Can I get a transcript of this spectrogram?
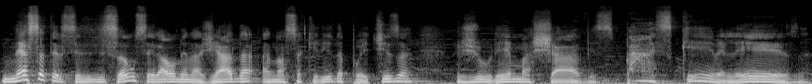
Nessa terceira edição será homenageada a nossa querida poetisa Jurema Chaves. Paz, que beleza!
